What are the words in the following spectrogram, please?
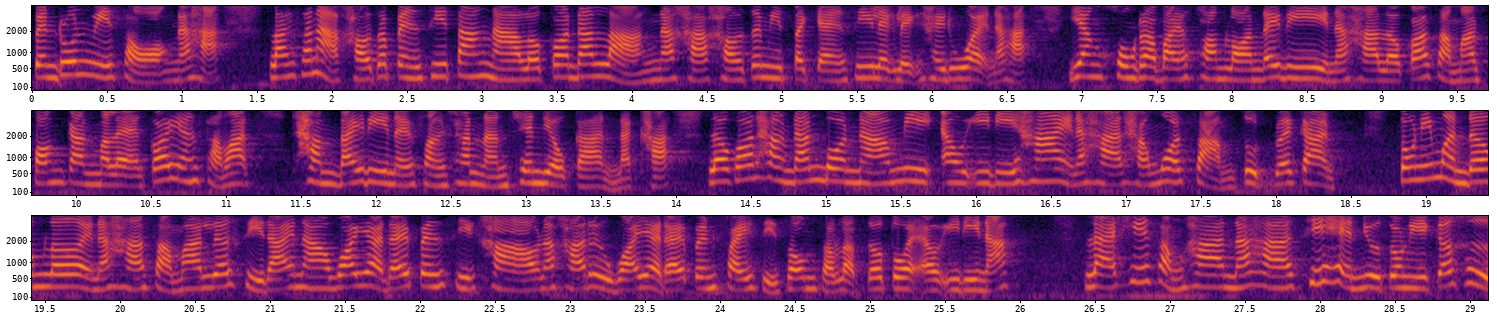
เป็นรุ่น V2 นะคะ ลักษณะเขาจะเป็นซี่ตั้งนะ แล้วก็ด้านหลังนะคะ เขาจะมีตะแกรงซี่เล็กๆ ให้ด้วยนะคะ ยังคงระบายความร้อนได้ดีนะคะ แล้วก็สามารถป้องกันแมลงก็ยังสามารถทำได้ดีในฟังก์ชันนั้น เช่นเดียวกันนะคะ แล้วก็ทางด้านบนนะมี LED ให้นะคะ ทั้งหมด 3 จุดด้วยกันตรงนี้เหมือนเดิมเลยนะคะ สามารถเลือกสีได้นะว่าอยากได้เป็นสีขาวนะคะ หรือว่าอยากได้เป็นไฟสีส้มสำหรับเจ้าตัว LED นะ และที่สำคัญนะคะที่เห็นอยู่ตรงนี้ก็คือ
